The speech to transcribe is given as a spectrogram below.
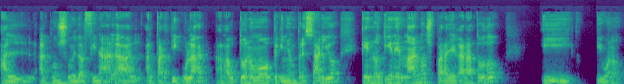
al, al consumidor final, al, al, particular, al autónomo, pequeño empresario, que no tiene manos para llegar a todo. Y, y bueno,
